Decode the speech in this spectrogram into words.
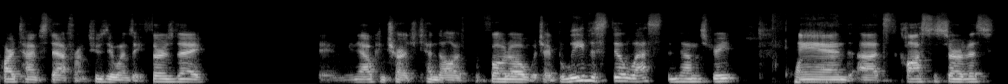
part-time staff are on Tuesday, Wednesday, Thursday. And we now can charge $10 per photo, which I believe is still less than down the street. And uh, it's the cost of service.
